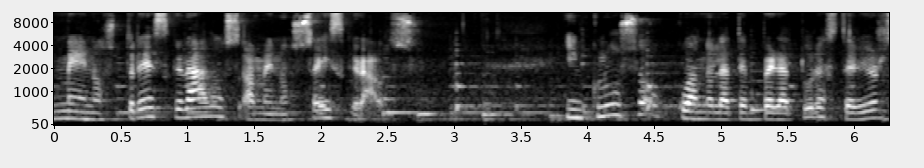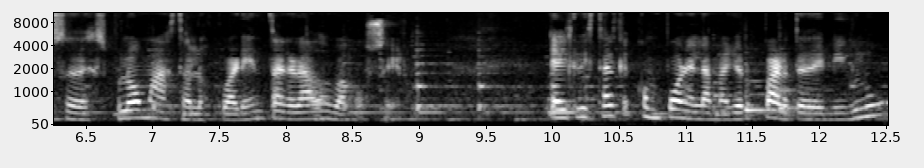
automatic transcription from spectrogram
menos 3 grados a menos 6 grados. Incluso cuando la temperatura exterior se desploma hasta los 40 grados bajo cero. El cristal que compone la mayor parte del iglú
